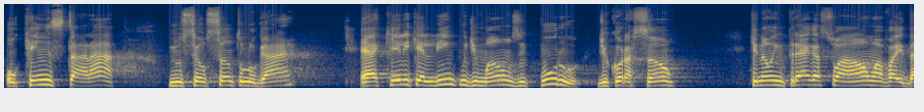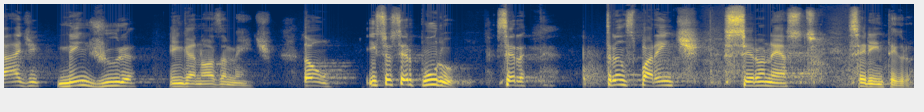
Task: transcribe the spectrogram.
ou quem estará no seu santo lugar? É aquele que é limpo de mãos e puro de coração, que não entrega sua alma à vaidade, nem jura enganosamente. Então, isso é ser puro, ser transparente, ser honesto, ser íntegro.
